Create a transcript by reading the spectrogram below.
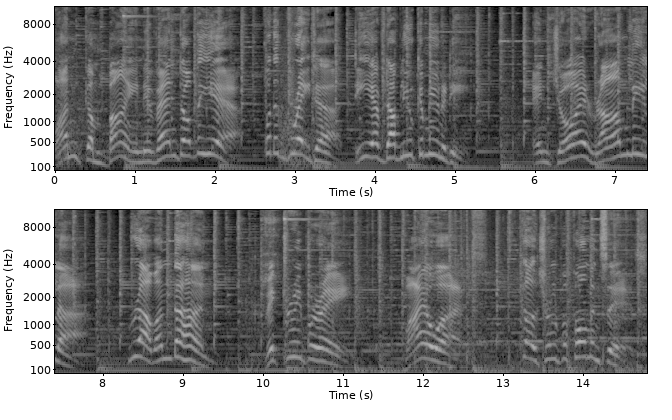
One combined event of the year for the greater DFW community. Enjoy Ram Leela, Ravan Dahan, Victory Parade, fireworks, cultural performances,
